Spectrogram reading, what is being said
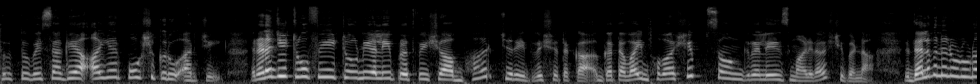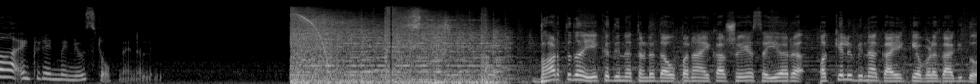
ತುರ್ತು ವೀಸಾಗೆ ಅಯ್ಯರ್ ಪೋಷಕರು ಅರ್ಜಿ. ರಣಜಿ ಟ್ರೋಫಿ ಟೂರ್ನಿಯಲ್ಲಿ ಪೃಥ್ವಿ ಶಾ ಭರ್ಜರಿ ದ್ವಿಶತಕ. ಗತ ವೈಭವ ಶಿಪ್ ಸಾಂಗ್ ರಿಲೀಸ್ ಮಾಡಿದ ಶಿವಣ್ಣ. ಇದೆಲ್ಲವನ್ನು ನೋಡೋಣ ಎಂಟರ್ಟೈನ್ಮೆಂಟ್ ನ್ಯೂಸ್ ಟಾಪ್ ನೈನಲ್ಲಿ ಭಾರತದ ಏಕದಿನ ತಂಡದ ಉಪನಾಯಕ ಶ್ರೇಯಸ್ ಅಯ್ಯರ್ ಪಕ್ಕೆಲುಬಿನ ಗಾಯಕ್ಕೆ ಒಳಗಾಗಿದ್ದು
